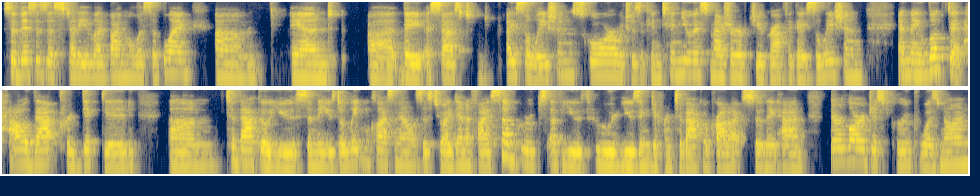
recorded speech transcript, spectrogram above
So this is a study led by Melissa Blank, um, and uh, they assessed isolation score, which is a continuous measure of geographic isolation. And they looked at how that predicted um, tobacco use, and they used a latent class analysis to identify subgroups of youth who were using different tobacco products. So they had their largest group was non,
